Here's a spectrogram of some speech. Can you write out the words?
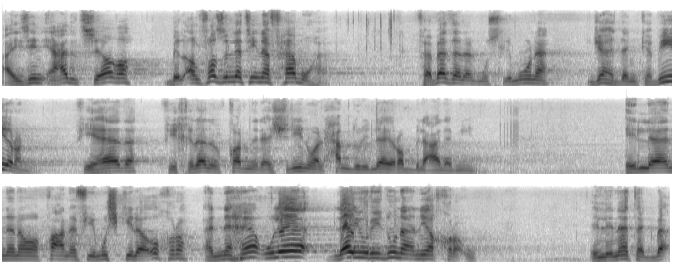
عايزين إعادة صياغة بالألفاظ التي نفهمها. فبذل المسلمون جهدا كبيرا في هذا في خلال القرن العشرين والحمد لله رب العالمين. إلا أننا وقعنا في مشكلة أخرى أن هؤلاء لا يريدون أن يقرأوا اللي نتج بقى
